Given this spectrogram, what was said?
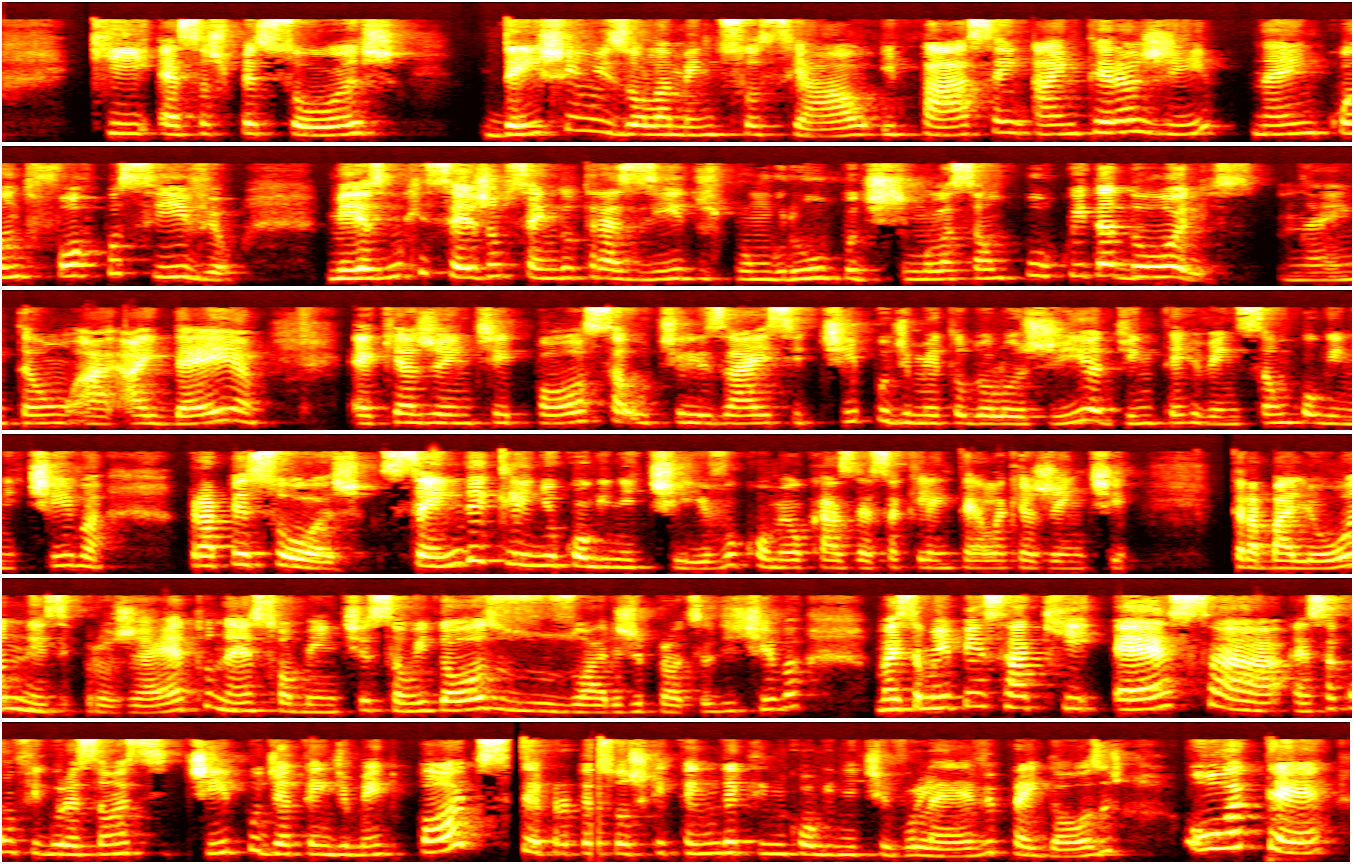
que essas pessoas deixem o isolamento social e passem a interagir, né, enquanto for possível, mesmo que sejam sendo trazidos para um grupo de estimulação por cuidadores, né? Então, a, a ideia é que a gente possa utilizar esse tipo de metodologia de intervenção cognitiva para pessoas sem declínio cognitivo, como é o caso dessa clientela que a gente trabalhou nesse projeto, né? Somente são idosos usuários de prótese auditiva, mas também pensar que essa essa configuração, esse tipo de atendimento pode ser para pessoas que têm um declínio cognitivo leve, para idosos, ou até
